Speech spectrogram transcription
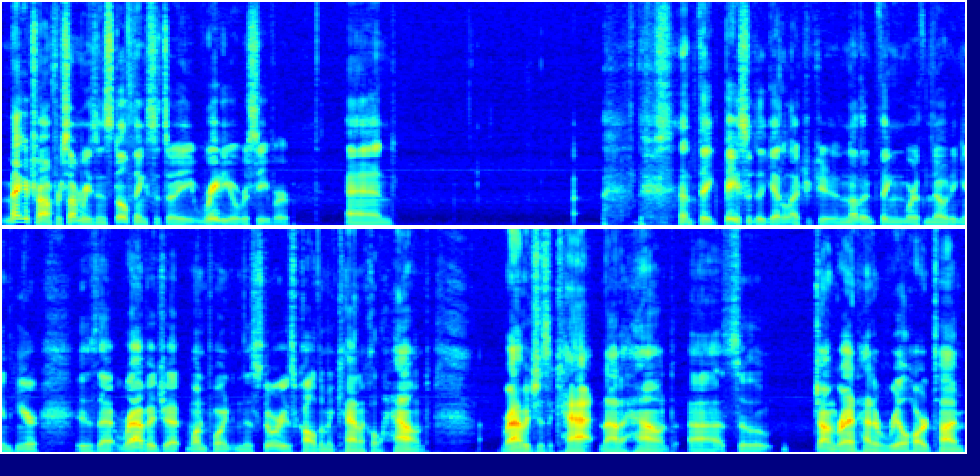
Megatron, for some reason, still thinks it's a radio receiver, and they basically get electrocuted. Another thing worth noting in here is that Ravage, at one point in this story, is called a mechanical hound. Ravage is a cat, not a hound. Uh, so John Grant had a real hard time,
